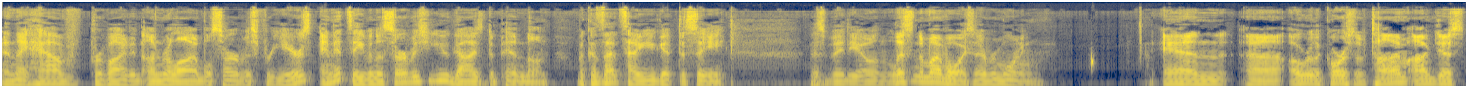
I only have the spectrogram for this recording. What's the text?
And they have provided unreliable service for years, and it's even a service you guys depend on because that's how you get to see this video and listen to my voice every morning. And uh, over the course of time, I've just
